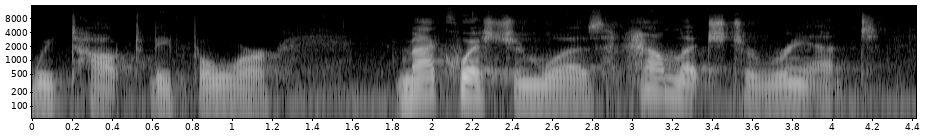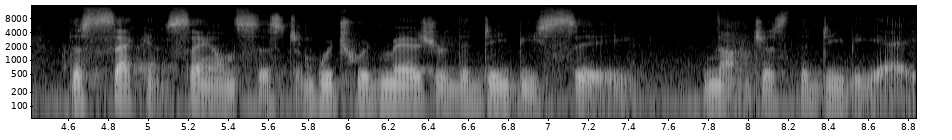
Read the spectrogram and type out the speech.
We talked before. My question was, how much to rent the second sound system, which would measure the DBC, not just the DBA?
